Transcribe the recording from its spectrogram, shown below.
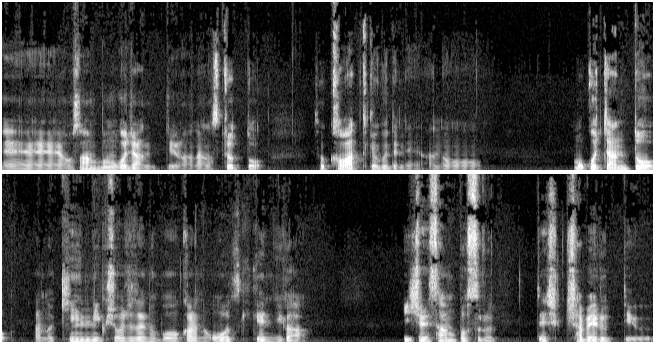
えー、お散歩もこちゃんっていうのはなんかちょっと、そう変わった曲でね、あのー、もこちゃんと、あの、筋肉少女隊のボーカルの大月健二が一緒に散歩するって喋るっていう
